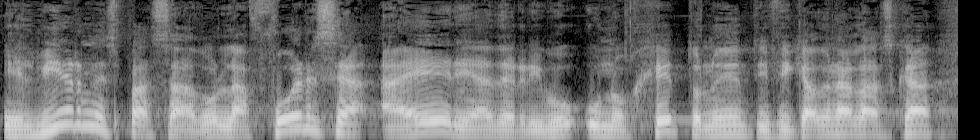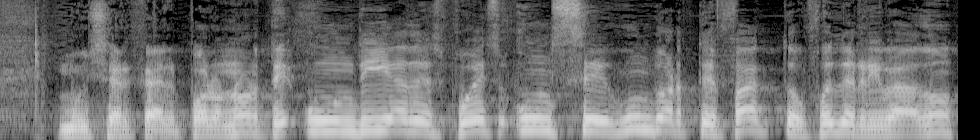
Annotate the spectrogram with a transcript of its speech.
el viernes pasado la Fuerza Aérea derribó un objeto no identificado en Alaska, muy cerca del Polo Norte. Un día después, un segundo artefacto fue derribado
